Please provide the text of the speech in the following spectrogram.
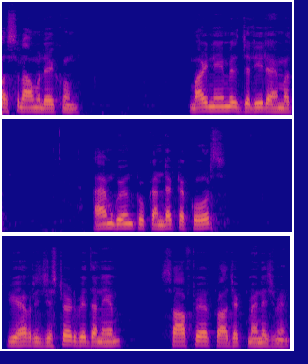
Assalamu alaikum. My name is Jaleel Ahmed. I am going to conduct a course you have registered with the name Software Project Management.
